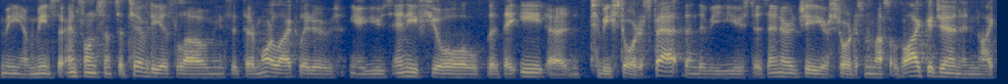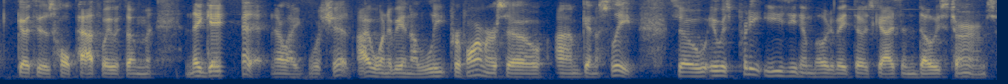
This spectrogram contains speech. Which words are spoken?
You know, means their insulin sensitivity is low. Means that they're more likely to you know, use any fuel that they eat uh, to be stored as fat than to be used as energy or stored as muscle glycogen. And like go through this whole pathway with them, and they get it. And they're like, well, shit, I want to be an elite performer, so I'm going to sleep. So it was pretty easy to motivate those guys in those terms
